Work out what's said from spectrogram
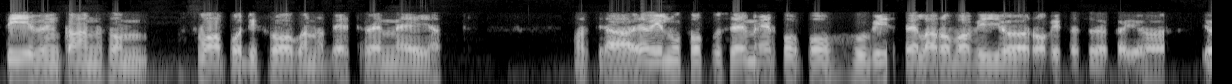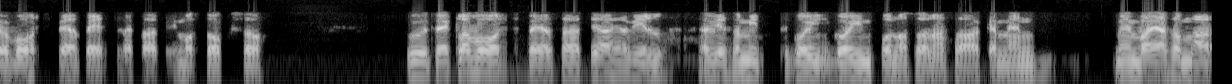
Steven kan som svara på de frågorna bättre än mig. Att, att jag, jag vill nog fokusera mer på, på hur vi spelar och vad vi gör och vi försöker göra gör vårt spel bättre. För att vi måste också utveckla vårt spel. Så att jag, jag, vill, jag vill som inte gå in, gå in på några sådana saker. Men, men vad jag som har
